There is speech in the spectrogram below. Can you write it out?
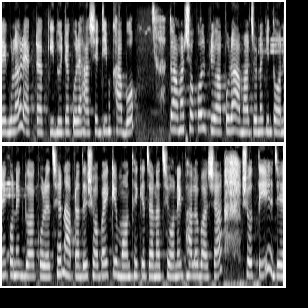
রেগুলার একটা কি দুইটা করে হাঁসের ডিম খাব। তো আমার সকল প্রিয় আপুরা, আমার জন্য কিন্তু অনেক অনেক দোয়া করেছেন। আপনাদের সবাইকে মন থেকে জানাচ্ছি অনেক ভালোবাসা। সত্যি যে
